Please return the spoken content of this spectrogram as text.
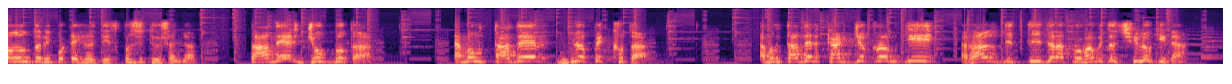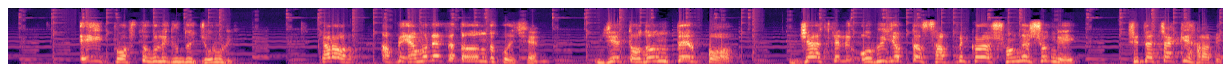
তদন্ত রিপোর্ট এখানে দিয়েছে প্রসিকিউশন যার তাদের যোগ্যতা এবং তাদের নিরপেক্ষতা এবং তাদের কার্যক্রম কি রাজনীতি দ্বারা প্রভাবিত ছিল কিনা, এই প্রশ্নগুলি কিন্তু জরুরি। কারণ আপনি এমন একটা তদন্ত করেছেন যে তদন্তের পর জাস্ট অভিযোগটা সাবমিট করার সঙ্গে সঙ্গে সে তার চাকরি হারাবে।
